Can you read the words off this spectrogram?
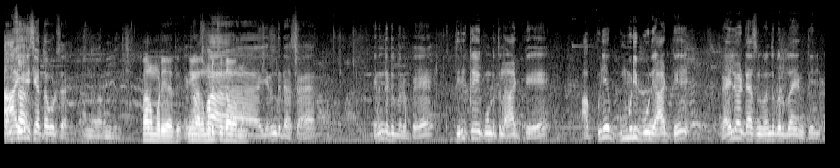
தாயே சேர்த்த கூட சார். அங்கே வர முடியாது. வர முடியாது. நீங்கள் அதை முடிச்சு தான் வரணும். இருந்துட்டா சார். இருந்துட்டு பிறப்பு திருக்கை குண்டத்தில் ஆட்டு அப்படியே கும்முடி பூண்டி ஆட்டு ரயில்வே ஸ்டேஷன் வந்த பிறப்பு தான் எனக்கு தெரியும்.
